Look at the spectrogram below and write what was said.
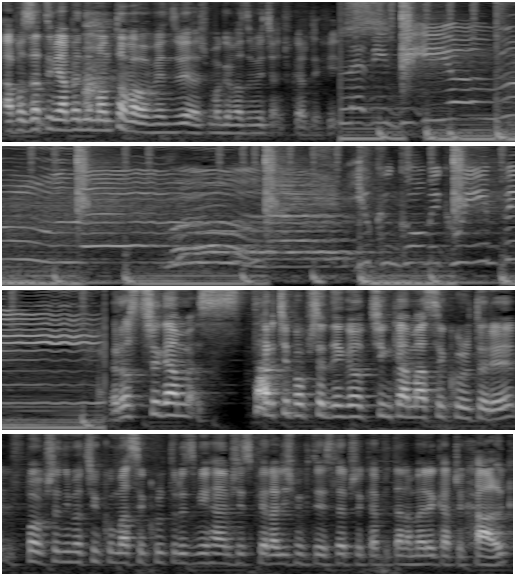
A poza tym ja będę montował, więc wiesz, mogę was wyciąć w każdej chwili. Rozstrzygam starcie poprzedniego odcinka Masy Kultury. W poprzednim odcinku Masy Kultury z Michałem się spieraliśmy, kto jest lepszy, Kapitan Ameryka czy Hulk.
